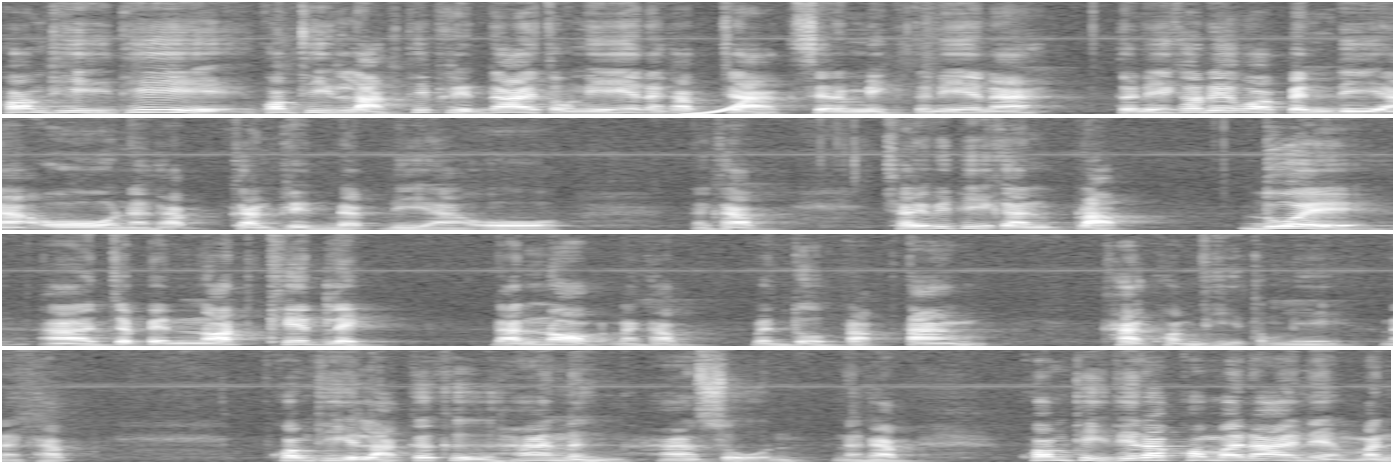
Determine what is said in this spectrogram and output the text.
ความถี่ที่ความถี่หลักที่ผลิตได้ตรงนี้นะครับจากเซรามิกตัวนี้นะตัวนี้เขาเรียกว่าเป็น DRO นะครับการผลิตแบบ DRO นะครับใช้วิธีการปรับด้วยจะเป็นน็อตเคสเหล็กด้านนอกนะครับเป็นตัวปรับตั้งค่าความถี่ตรงนี้นะครับความถี่หลักก็คือ 5150 นะครับ ความถี่ที่รับเข้ามาได้เนี่ยมัน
